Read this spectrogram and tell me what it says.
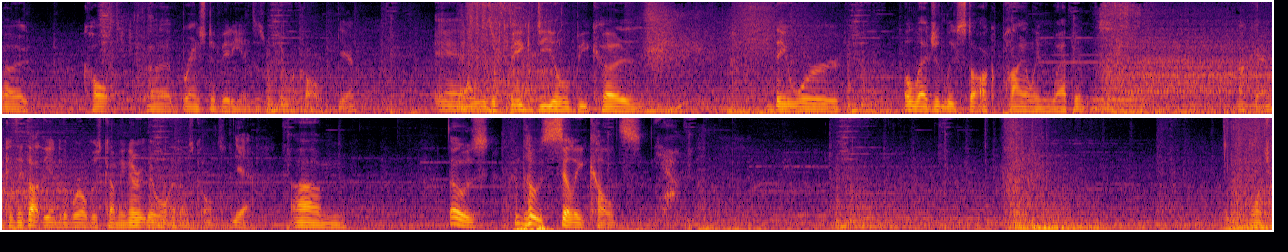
uh, cult. Uh, Branch Davidians is what they were called. Yeah. and it was a big deal because they were allegedly stockpiling weapons Okay. because they thought the end of the world was coming. They're, they're one of those cults. Yeah. Um, Those those silly cults. yeah. Once you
